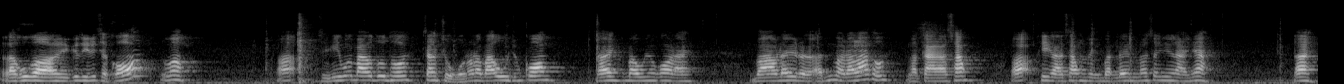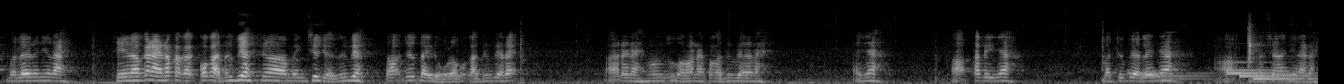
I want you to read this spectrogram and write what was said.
Là Google thì cái gì nó chả có đúng không? Đó chỉ ghi mỗi bao tool thôi. Trang chủ của nó là bao u.com đây bao cho con này. Vào đây rồi ấn vào download thôi là cài là xong. Đó khi cài xong thì bật lên nó sẽ như này nhá. Đây bật lên nó như này. Thì nó cái này nó có cả, có cả tiếng Việt nhưng mà mình chưa chuyển tiếng Việt. Đó chứ đầy đủ là có cả tiếng Việt đấy. Đó, đây này ngôn ngữ của nó này có cả tiếng Việt đây này. Đấy nhá. Đó tắt đi nhá. Bật tiếng Việt lên nhá. Đó, nó sẽ như này này.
